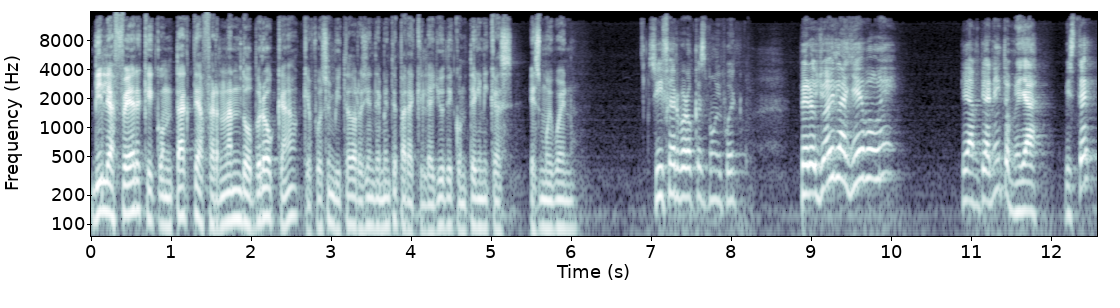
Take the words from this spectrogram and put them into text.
dile a Fer que contacte a Fernando Broca, que fue su invitado recientemente para que le ayude con técnicas. Es muy bueno. Sí, Fer Brock es muy bueno. Pero yo ahí la llevo, ¿eh? Pian pianito, mira, ya, ¿viste?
